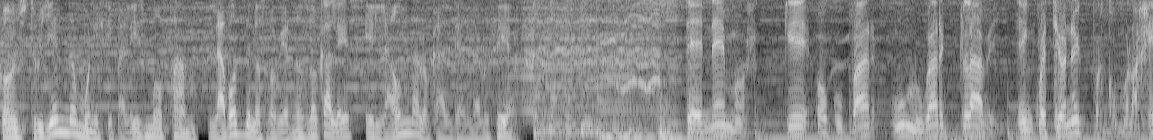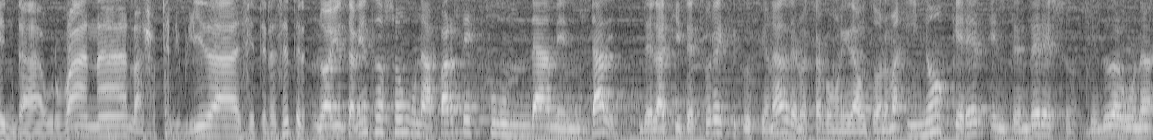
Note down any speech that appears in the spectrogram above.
Construyendo Municipalismo FAM, la voz de los gobiernos locales en la onda local de Andalucía. Tenemos que ocupar un lugar clave en cuestiones pues como la agenda urbana, la sostenibilidad, etcétera, etcétera. Los ayuntamientos son una parte fundamental de la arquitectura institucional de nuestra comunidad autónoma y no querer entender eso, sin duda alguna,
